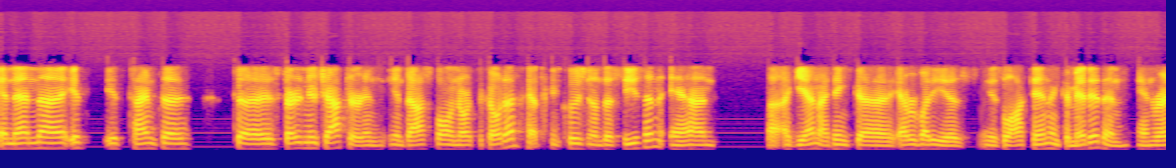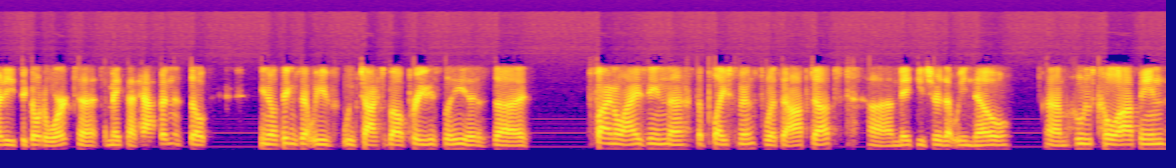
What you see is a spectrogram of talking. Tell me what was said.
and then uh, it's it's time to to start a new chapter in, in basketball in North Dakota at the conclusion of this season. And uh, again, I think uh, everybody is is locked in and committed and, and ready to go to work to, to make that happen. And so, you know, things that we've we've talked about previously is uh, finalizing the, the placements with the opt-ups, uh, making sure that we know um, who's co-oping,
